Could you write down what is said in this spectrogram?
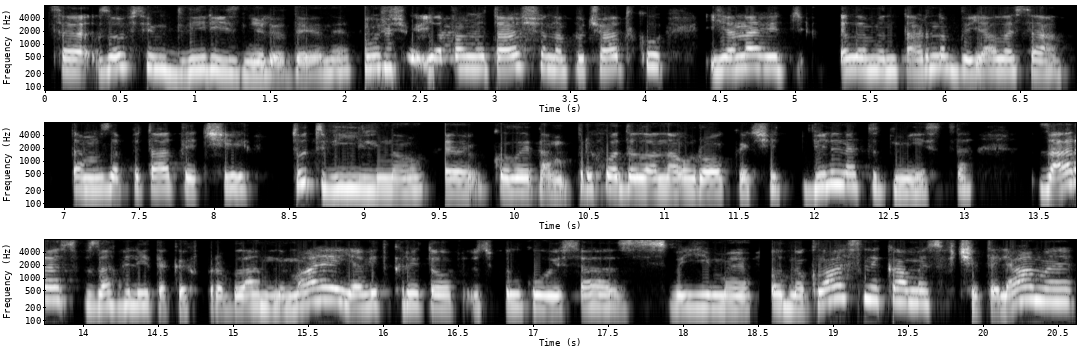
це зовсім дві різні людини. Тому що я пам'ятаю, що на початку я навіть елементарно боялася там запитати, чи тут вільно, е, коли там приходила на уроки, чи вільне тут місце. Зараз взагалі таких проблем немає. Я відкрито спілкуюся з своїми однокласниками, з вчителями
